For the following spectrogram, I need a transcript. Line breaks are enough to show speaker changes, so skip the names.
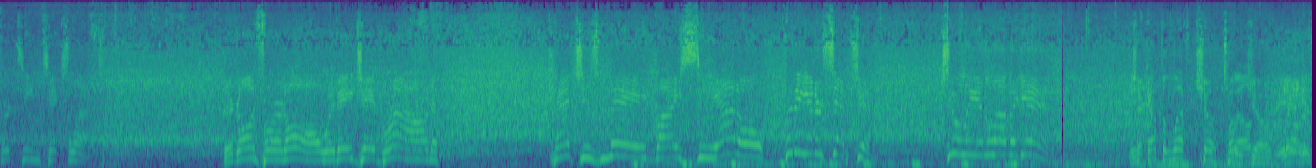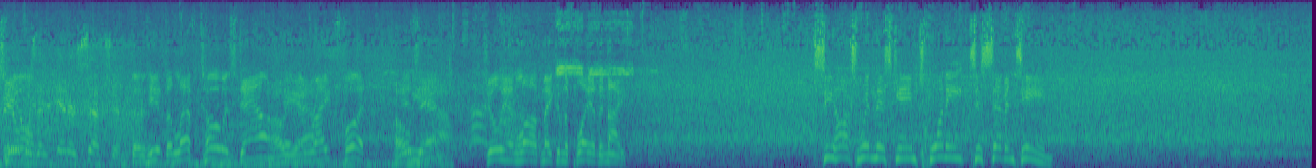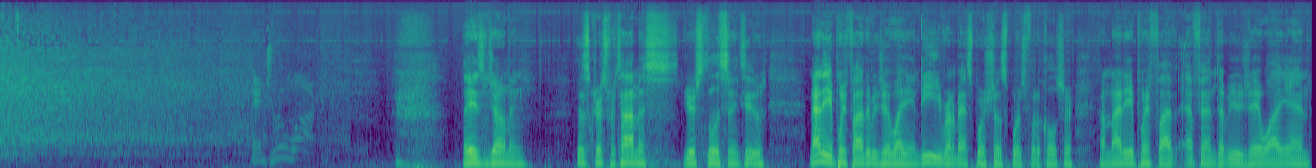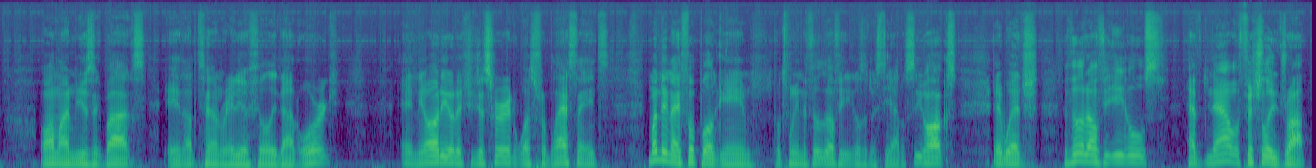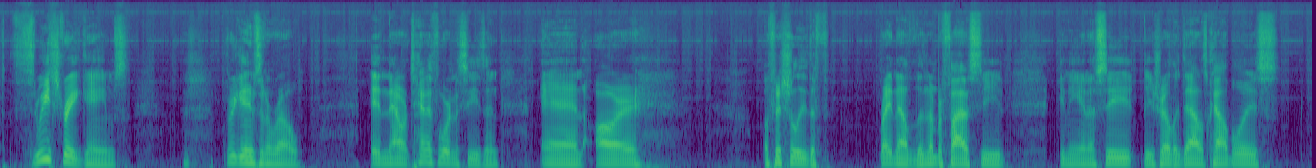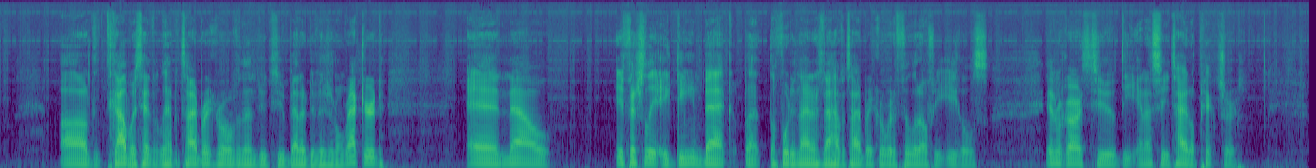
13 ticks left. They're going for it all with A.J. Brown. Catch is made by Seattle for the interception. Julian Love again.
Check out the left cho- toe,
Well,
Joe.
Yeah, his heel
was an interception.
The, he- the left toe is down,
Oh,
and
yeah.
the right foot
Oh,
is
yeah.
in. Julian Love making the play of the night.
Seahawks win this game 20 to 17. And Drew Lock
Ladies and gentlemen, this is Christopher Thomas. You're still listening to 98.5 WJYND, Run It Back Sports Show, Sports for the Culture, on 98.5 FM WJYN, online music box, and uptownradiophilly.org. And the audio that you just heard was from last night's Monday Night Football game between the Philadelphia Eagles and the Seattle Seahawks, in which the Philadelphia Eagles have now officially dropped three straight games three games in a row, and now we're ten and four in the season, and are officially the right now the number five seed in the NFC. The trail the Dallas Cowboys. Uh, the Cowboys technically have a tiebreaker over them due to better divisional record, and now officially a game back, but the 49ers now have a tiebreaker over the Philadelphia Eagles in regards to the NFC title picture.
